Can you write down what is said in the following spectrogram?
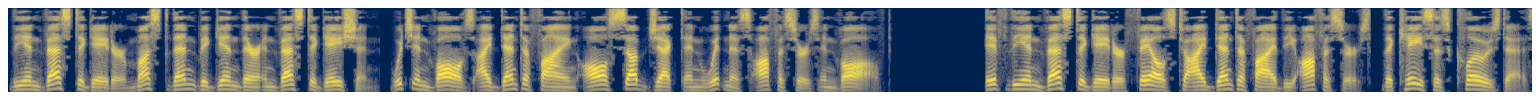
the investigator must then begin their investigation, which involves identifying all subject and witness officers involved. If the investigator fails to identify the officers, the case is closed as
